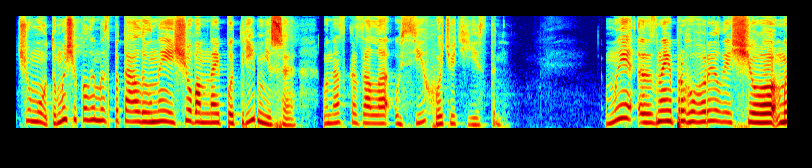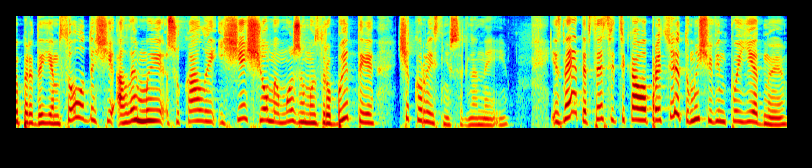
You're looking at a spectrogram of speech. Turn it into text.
Чому? Тому що коли ми спитали у неї, що вам найпотрібніше, вона сказала: усі хочуть їсти. Ми е, з нею проговорили, що ми передаємо солодощі, але ми шукали іще, що ми можемо зробити ще корисніше для неї. І знаєте, всесвіт цікаво працює, тому що він поєднує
